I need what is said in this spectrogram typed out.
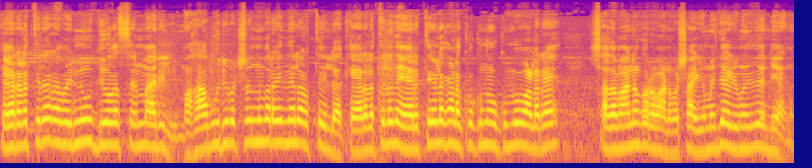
കേരളത്തിലെ റവന്യൂ ഉദ്യോഗസ്ഥന്മാരിൽ മഹാഭൂരിപക്ഷം എന്ന് പറയുന്നതിൽ അർത്ഥമില്ല. കേരളത്തിൽ നേരത്തെയുള്ള കണക്കൊക്കെ നോക്കുമ്പോൾ വളരെ ശതമാനം കുറവാണ്. പക്ഷേ അഴിമതി അഴിമതി തന്നെയാണ്.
